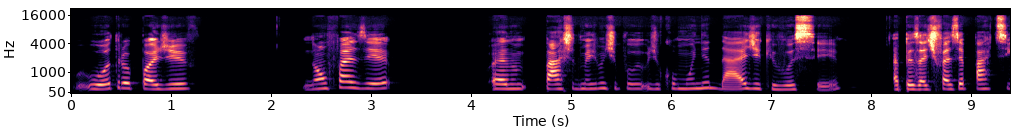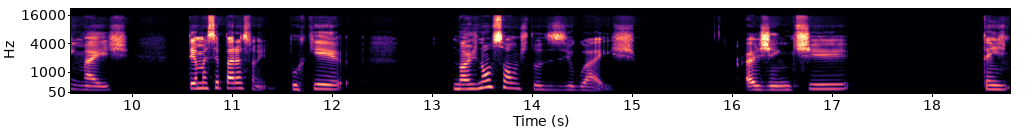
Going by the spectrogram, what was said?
o outro pode não fazer é, parte do mesmo tipo de comunidade que você, apesar de fazer parte sim, mas tem uma separação, porque nós não somos todos iguais. A gente tem,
